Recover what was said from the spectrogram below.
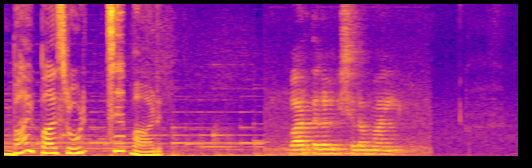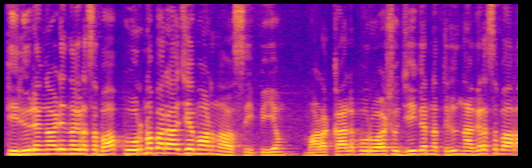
bypass road Chemmad. വാർത്തകൾ വിശദമായി. തിരൂരങ്ങാടി നഗരസഭ പൂർണ പരാജയമാണെന്ന് സി പി എം. മഴക്കാലപൂർവ ശുചീകരണത്തിൽ നഗരസഭ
